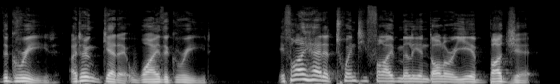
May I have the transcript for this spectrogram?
the greed? I don't get it. Why the greed? If I had a $25 million a year budget,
